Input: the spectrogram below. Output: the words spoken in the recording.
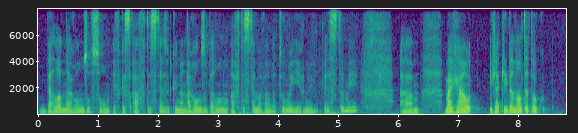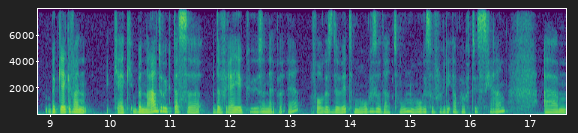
bellen naar ons of zo om even af te stemmen. Ze kunnen naar ons bellen om af te stemmen van wat doen we hier nu het beste mee. maar ga, ga ik dan altijd ook bekijken van kijk, benadrukt dat ze de vrije keuze hebben. Hè. Volgens de wet mogen ze dat doen, mogen ze voor die abortus gaan. Ehm,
